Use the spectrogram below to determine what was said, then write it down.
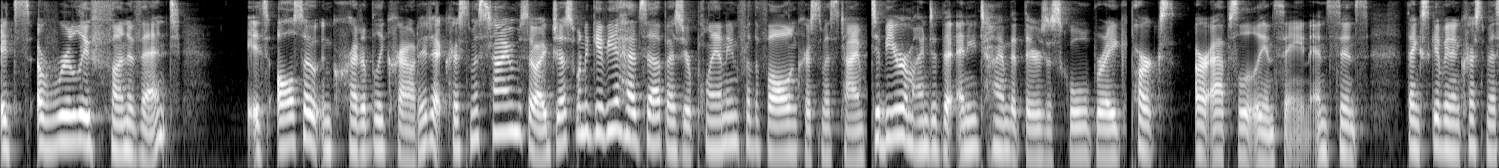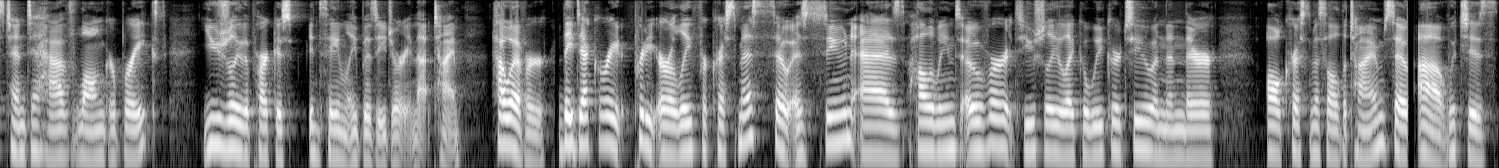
It's a really fun event. It's also incredibly crowded at Christmas time, so I just want to give you a heads up as you're planning for the fall and Christmas time to be reminded that anytime that there's a school break, parks are absolutely insane. And since Thanksgiving and Christmas tend to have longer breaks, usually the park is insanely busy during that time. However, they decorate pretty early for Christmas. So as soon as Halloween's over, it's usually like a week or two, and then they're all Christmas all the time. So, uh, which is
